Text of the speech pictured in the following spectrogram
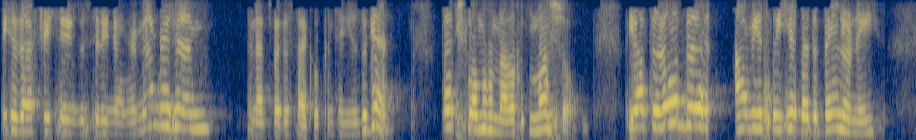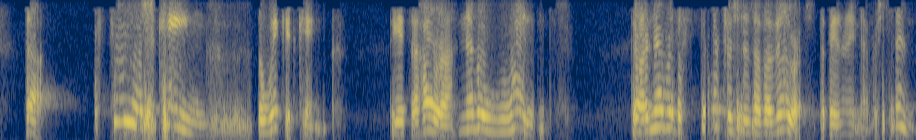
because after he saves the city, no one remembers him, and that's why the cycle continues again. That's Shlomo HaMelech's mashal. The Alter Rebbe, obviously here by the Benoni, the foolish king, the wicked king, the Yetzer Hara, never wins. There are never the fortresses of Averis. The Benoni never sins.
